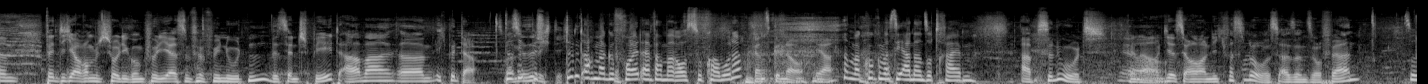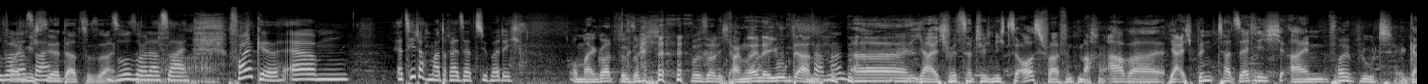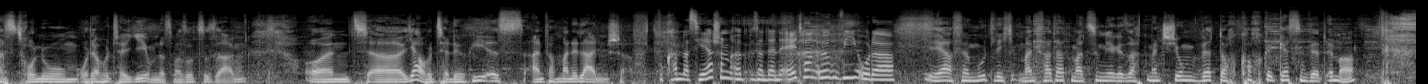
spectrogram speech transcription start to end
Bitte ich auch um Entschuldigung für die ersten fünf Minuten. Bisschen spät, aber ähm, ich bin da. Das, das ist bestimmt wichtig. auch mal gefreut, einfach mal rauszukommen, oder? Ganz genau, ja. mal gucken, was die anderen so treiben. Absolut. Ja, genau. Und hier ist ja auch nicht was los. Also insofern so soll freue ich mich sein. sehr, da zu sein. So soll das sein. Volke, ähm, erzähl doch mal drei Sätze über dich. Oh mein Gott, wo soll, wo soll ich Fangen wir in der Jugend an. Äh, ja, ich will es natürlich nicht zu ausschweifend machen, aber ja, ich bin tatsächlich ein Vollblut-Gastronom oder Hotelier, um das mal so zu sagen. Und äh, ja, Hotellerie ist einfach meine Leidenschaft. Wo kam das her schon? Sind deine Eltern irgendwie oder? Ja, vermutlich. Mein Vater hat mal zu mir gesagt, Mensch, Junge, wird doch Koch gegessen, wird immer.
